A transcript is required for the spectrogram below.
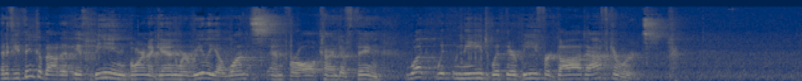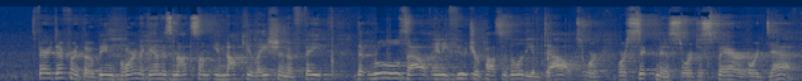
And if you think about it, if being born again were really a once and for all kind of thing, what would need would there be for God afterwards? It's very different, though. Being born again is not some inoculation of faith that rules out any future possibility of doubt or, or sickness or despair or death.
